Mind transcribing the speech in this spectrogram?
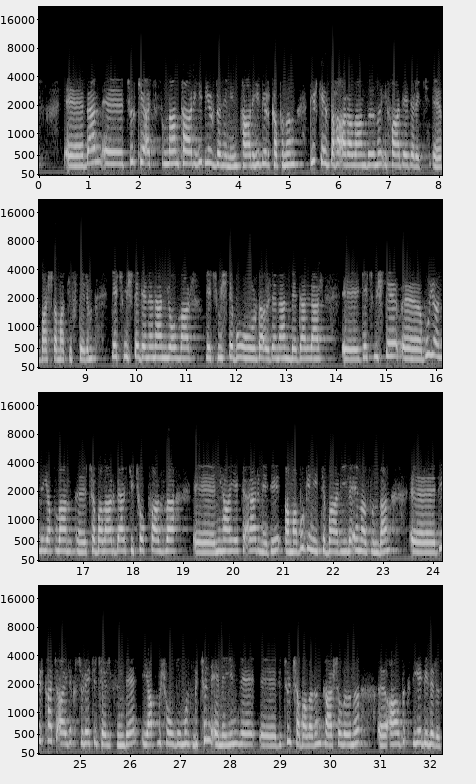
Ben e, Türkiye açısından tarihi bir dönemin, tarihi bir kapının bir kez daha aralandığını ifade ederek e, başlamak isterim. Geçmişte denenen yollar, geçmişte bu uğurda ödenen bedeller, e, geçmişte e, bu yönlü yapılan e, çabalar belki çok fazla e, nihayete ermedi ama bugün itibariyle en azından ee, birkaç aylık süreç içerisinde yapmış olduğumuz bütün emeğin ve bütün çabaların karşılığını aldık diyebiliriz.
